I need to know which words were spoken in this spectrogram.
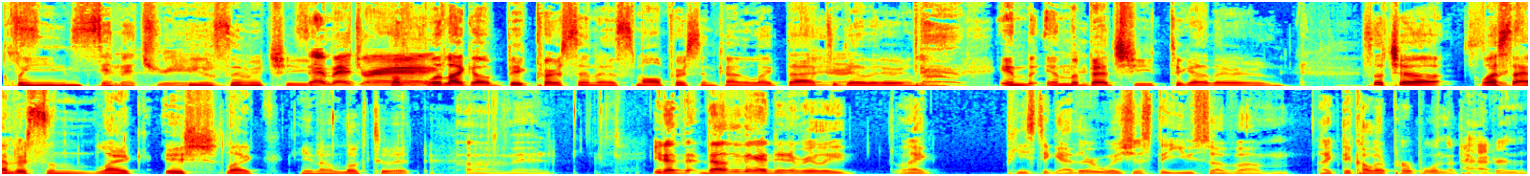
clean, Symmetry. the symmetry. Symmetry. Of, with like a big person and a small person kind of like that Right, right. together and like, in the in the bed sheet together and such a Wes like. Anderson like ish like you know look to it. Oh man. You know th- the other thing I didn't really like piece together was just the use of um like the color purple and the pattern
